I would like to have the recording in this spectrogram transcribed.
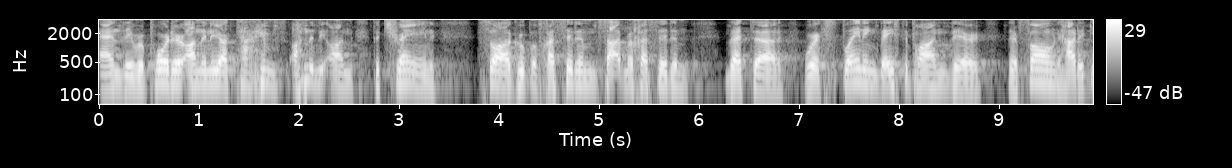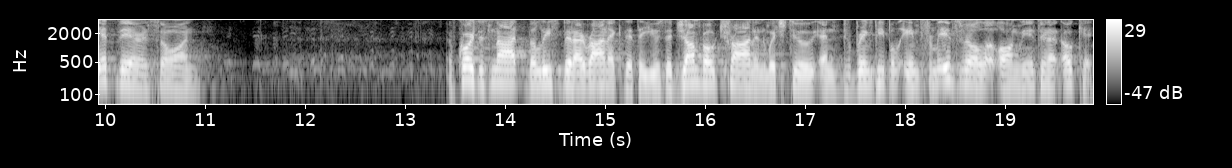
and the reporter on the New York Times, on the, on the train, saw a group of Hasidim, Satmar Hasidim, that uh, were explaining based upon their, their phone how to get there and so on. Of course, it's not the least bit ironic that they used a jumbotron in which to and to bring people in from Israel along the internet. Okay.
